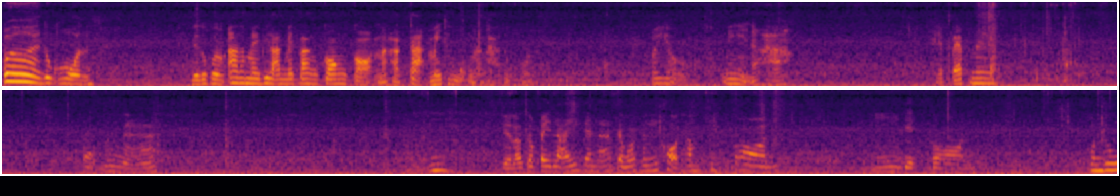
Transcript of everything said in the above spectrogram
เอ้ยทุกคน เดี๋ยวทุกคนอ้าวทำไมพี่รันไม่ตั้งกล้องก่อนนะคะ กะไม่ถูกนะคะ ทุกคนก็เดี๋ยนี่นะคะ เดี๋ยวแป๊บนึง แป๊บนึงนะเดี๋ยวเราจะไปไลฟ์กันนะ แต่ว่าตอนนี้ขอทำคลิปก่อน นี่เด็ดก่อน คนดู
